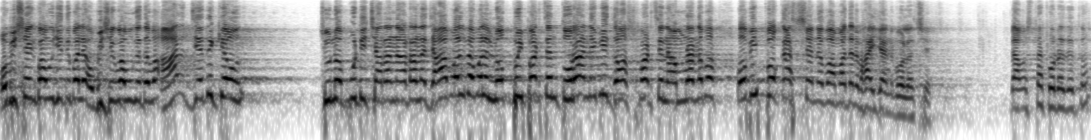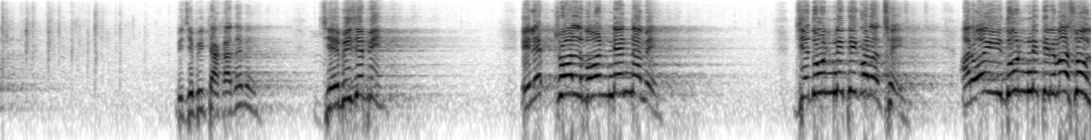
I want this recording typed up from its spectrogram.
অভিষেক বাবু যদি বলে, অভিষেক বাবুকে দেবো। আর যদি কেউ চুনোপুটি, চারা নাটানা যা বলবে, বলে নব্বই পার্সেন্ট তোরা নিবি, দশ পার্সেন্ট আমরা নেব। অভি প্রকাশ্যে নেব, আমাদের ভাইজান বলেছে। ব্যবস্থা করে দিত বিজেপি টাকা দেবে? যে বিজেপি ইলেকট্রাল বন্ডের নামে যে দুর্নীতি করেছে, আর ওই দুর্নীতির মাসুল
